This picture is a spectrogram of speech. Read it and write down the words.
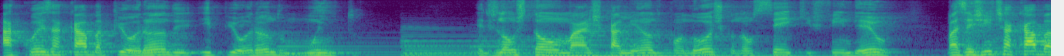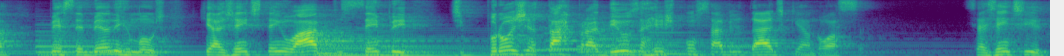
a coisa acaba piorando e piorando muito. Eles não estão mais caminhando conosco, não sei que fim deu, mas a gente acaba percebendo, irmãos, que a gente tem o hábito sempre de projetar para Deus a responsabilidade que é nossa. Se a gente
